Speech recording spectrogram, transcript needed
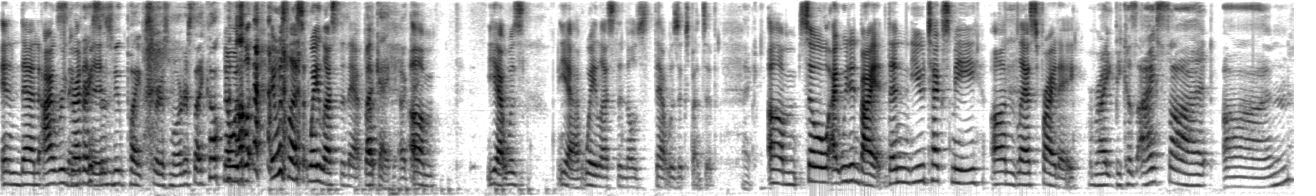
and then I regretted Same price it. as new pipes for his motorcycle. No, it was le- it was less, way less than that. But Okay, okay. um, yeah, it was, yeah, way less than those. That was expensive. okay. Um, so I we didn't buy it. Then you text me on last Friday. Right, because I saw it on.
